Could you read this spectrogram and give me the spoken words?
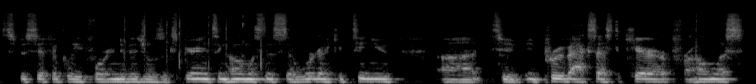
specifically for individuals experiencing homelessness. So we're going to continue uh, to improve access to care for homeless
